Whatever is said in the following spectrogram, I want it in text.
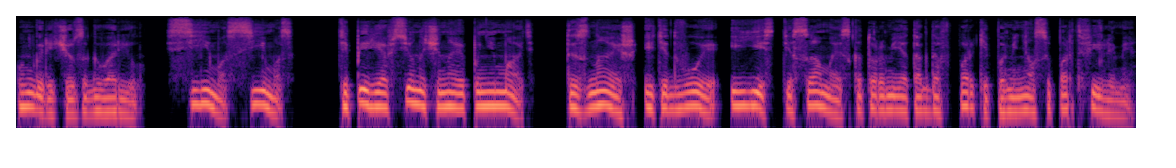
Он горячо заговорил. Симос, Симос, теперь я все начинаю понимать. Ты знаешь, эти двое и есть те самые, с которыми я тогда в парке поменялся портфелями.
